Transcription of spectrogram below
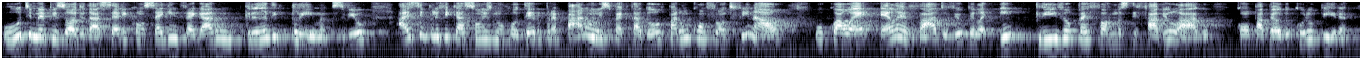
o último episódio da série consegue entregar um grande clímax, viu? As simplificações no roteiro preparam o espectador para um confronto final, o qual é elevado, viu, pela incrível performance de Fábio Lago com o papel do Curupira.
